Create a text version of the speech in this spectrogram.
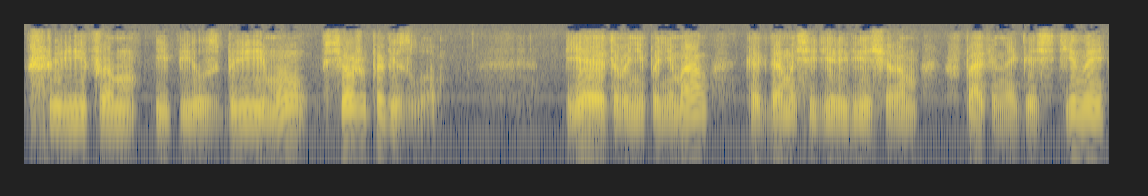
шерифам и Пилсбри ему все же повезло. Я этого не понимал, когда мы сидели вечером в папиной гостиной,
